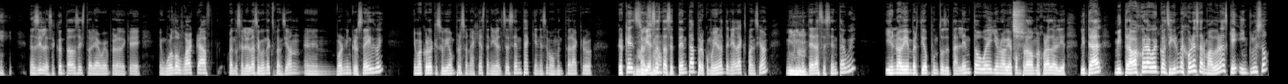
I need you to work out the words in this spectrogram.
No sé si les he contado esa historia, güey, pero de que en World of Warcraft, cuando salió la segunda expansión en Burning Crusade, güey, yo me acuerdo que subía un personaje hasta nivel 60, que en ese momento era, creo, creo que subías ¿Máximo? hasta 70, pero como yo no tenía la expansión, mi límite era 60, güey. Y yo no había invertido puntos de talento, güey. Yo no había comprado mejoras de habilidad. Literal, mi trabajo era, güey, conseguir mejores armaduras que incluso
